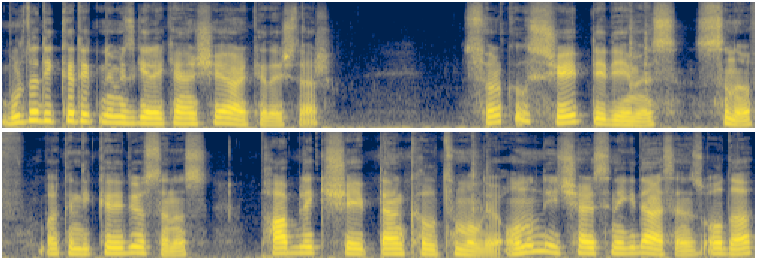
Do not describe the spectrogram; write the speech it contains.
Burada dikkat etmemiz gereken şey arkadaşlar. Circle Shape dediğimiz sınıf, bakın dikkat ediyorsanız Public Shape'den kalıtım oluyor. Onun da içerisine giderseniz o da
